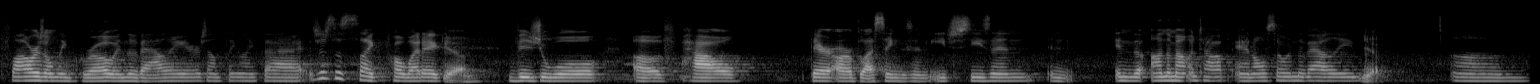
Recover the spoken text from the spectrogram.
flowers only grow in the valley or something like that. It's just this like poetic Yeah. Visual of how there are blessings in each season and in the on the mountaintop and also in the valley. Yeah. Um,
